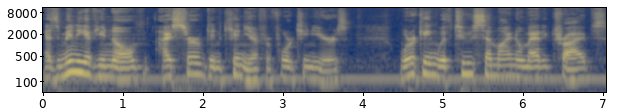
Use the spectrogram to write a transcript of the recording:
As many of you know, I served in Kenya for 14 years working with two semi nomadic tribes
